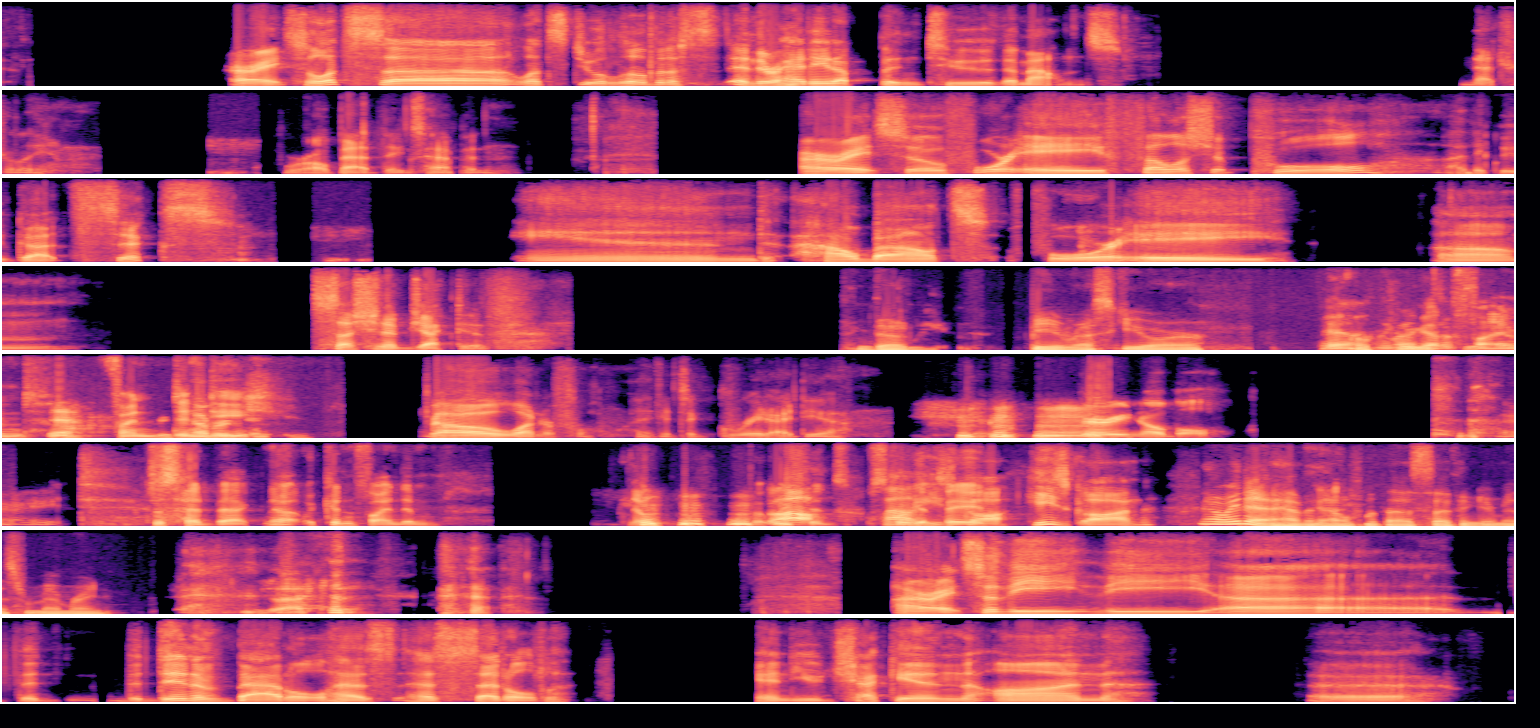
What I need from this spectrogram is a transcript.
all right so let's uh let's do a little bit of and they're heading up into the mountains naturally where all bad things happen all right so for a fellowship pool i think we've got six and how about for a um session objective I think that would be rescue or Yeah, I think we got to find Yeah. find Recovered Dindy. Dindy. oh wonderful i think it's a great idea very noble. All right. Just head back. No, we couldn't find him. Nope. But we Wow. should still Wow, get he's paid. gone. He's gone. No, we didn't have an Yeah. elf with us. I think you're misremembering. exactly. All right. So the the uh, the the din of battle has has settled, and you check in on uh,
